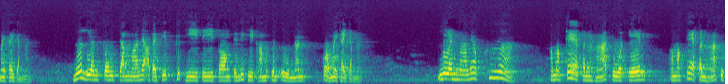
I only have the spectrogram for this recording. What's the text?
ไม่ใช่อย่างนั้นเนื้อเรียนทรงจำมาแล้วเอาไปพิธีตีตองเป็นวิธีกรรมอื่น ๆนั้น ก็ไม่ใช่อย่างนั้น เรียนมาแล้วเพื่อเอามาแก้ปัญหาตัวเอง เอามาแก้ปัญหาคือ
